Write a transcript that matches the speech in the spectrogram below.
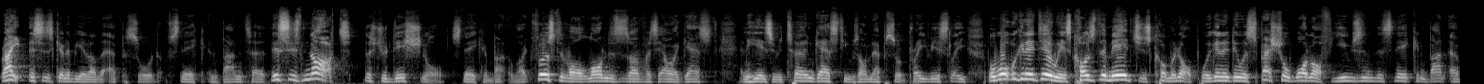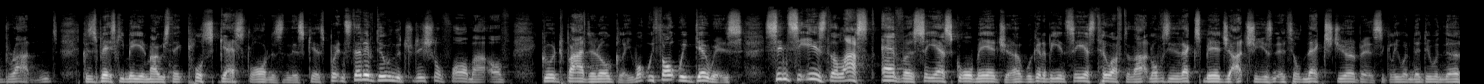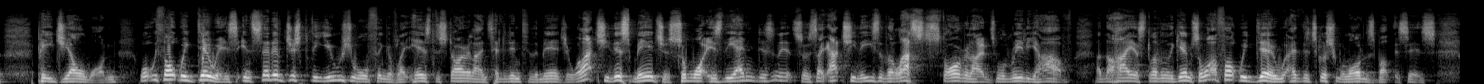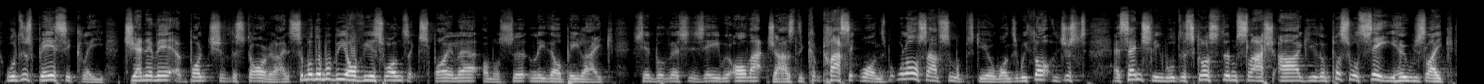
Right, this is going to be another episode of Snake and Banter. This is not the traditional Snake and Banter. Like, first of all, Launders is obviously our guest, and he is a return guest. He was on an episode previously. But what we're going to do is, because the major's coming up, we're going to do a special one off using the Snake and Banter brand, because it's basically me and Mauisnake plus guest Launders in this case. But instead of doing the traditional format of good, bad, and ugly, what we thought we'd do is, since it is the last ever CSGO major, we're going to be in CS2 after that, and obviously the next major actually isn't until next year, basically, when they're doing the PGL one, what we thought we'd do is instead of just the usual thing of like, here's the storylines headed into the major, well, actually, this major somewhat is the end, isn't it? So it's like, actually, these are the last storylines we'll really have at the highest level of the game. So what I thought we'd do, I had a discussion with Launders about this, is we'll just basically generate a bunch of the storylines. Some of them will be obvious ones, like spoiler, almost certainly they'll be like Simple versus E, all that jazz, the classic ones, but we'll also have some obscure ones. And we thought just essentially we'll discuss them slash argue them. Plus, we'll see who's like,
